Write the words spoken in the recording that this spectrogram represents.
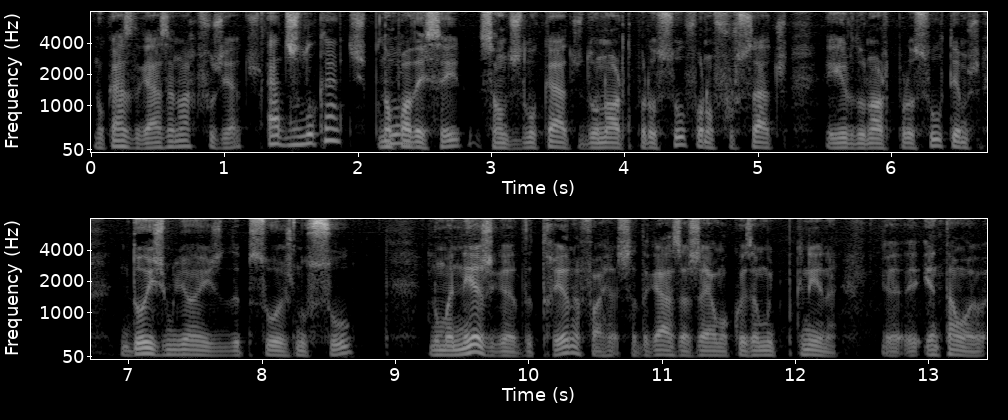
No caso de Gaza, não há refugiados. Há deslocados. Não podem sair, são deslocados do norte para o sul, foram forçados a ir do norte para o sul. Temos 2 milhões de pessoas no sul, numa nesga de terreno, a faixa de Gaza já é uma coisa muito pequenina, eh, então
